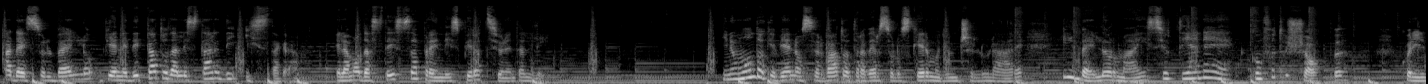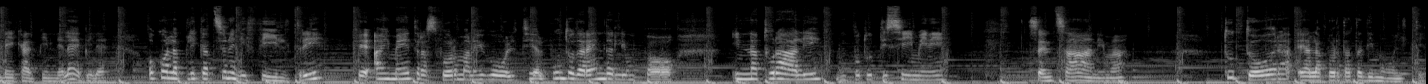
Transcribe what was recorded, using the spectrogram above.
Adesso il bello viene dettato dalle star di Instagram e la moda stessa prende ispirazione da lì. In un mondo che viene osservato attraverso lo schermo di un cellulare, il bello ormai si ottiene con Photoshop, con il make-up indelebile o con l'applicazione di filtri che, ahimè, trasformano i volti al punto da renderli un po' innaturali, un po' tutti simili, senza anima. Tutto ora è alla portata di molti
